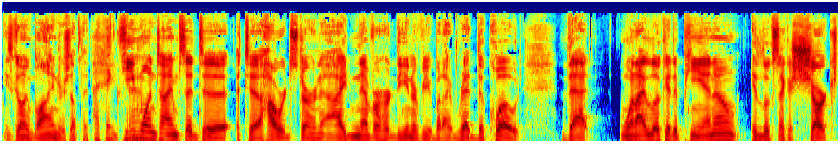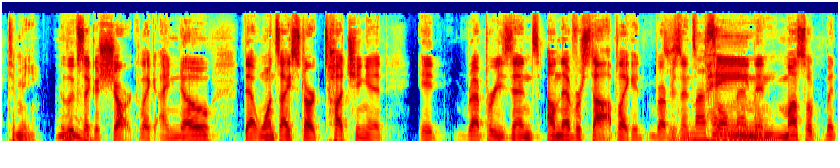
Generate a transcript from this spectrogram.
He's going blind or something. I think He one time said to to Howard Stern, I'd never heard the interview, but I read the quote that when I look at a piano, it looks like a shark to me. It Mm. looks like a shark. Like I know that once I start touching it, it represents I'll never stop. Like it represents pain memory. and muscle. But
